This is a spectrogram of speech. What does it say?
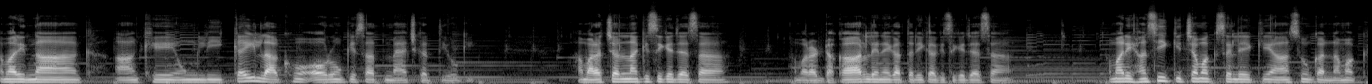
हमारी नाक, आँखें, उंगली कई लाखों औरों के साथ मैच करती होगी। हमारा चलना किसी के जैसा, हमारा डकार लेने का तरीका किसी के जैसा, हमारी हँसी की चमक से लेके आँसू का नमक,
